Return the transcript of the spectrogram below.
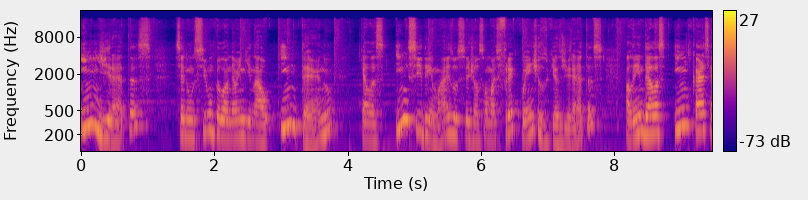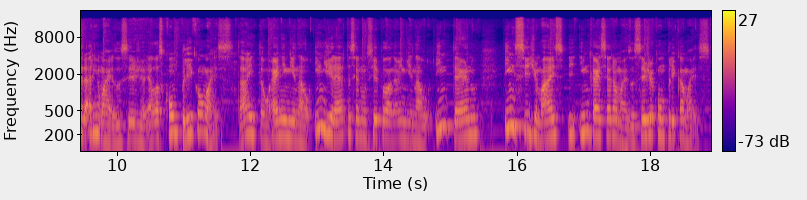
indiretas se anunciam pelo anel inguinal interno elas incidem mais, ou seja, elas são mais frequentes do que as diretas, além delas encarcerarem mais, ou seja, elas complicam mais, tá? Então, hernia inguinal indireta se anuncia pelo anel inguinal interno, incide mais e encarcera mais, ou seja, complica mais.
